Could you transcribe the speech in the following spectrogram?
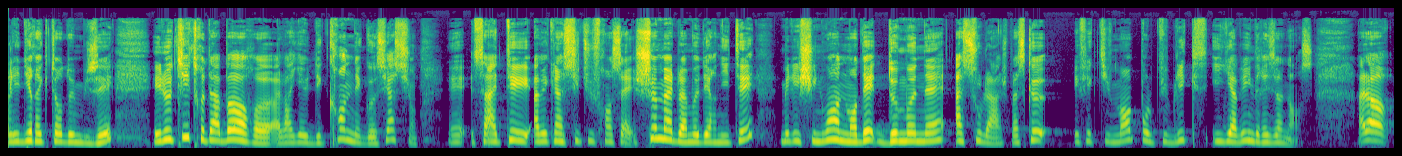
les directeurs de musées. Et le titre d'abord, euh, alors il y a eu des grandes négociations, ça a été avec l'Institut français Chemin de la modernité, mais les Chinois ont demandé de monnaie à soulage, parce que effectivement, pour le public, il y avait une résonance. Alors,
